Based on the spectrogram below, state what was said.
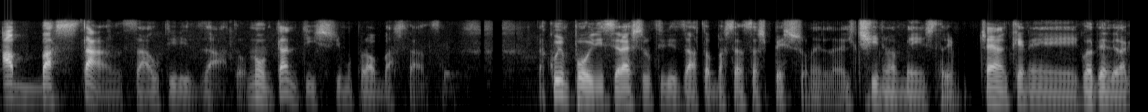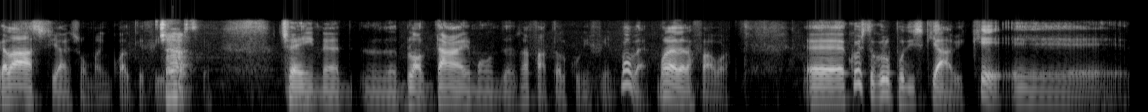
abbastanza utilizzato, non tantissimo, però abbastanza. Da qui in poi inizierà a essere utilizzato abbastanza spesso nel, nel cinema mainstream. C'è anche nei Guardiani della Galassia, insomma, in qualche film. Certo. C'è in eh, Blood Diamond, ha fatto alcuni film. Vabbè, morale della favola. Eh, questo gruppo di schiavi che eh,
